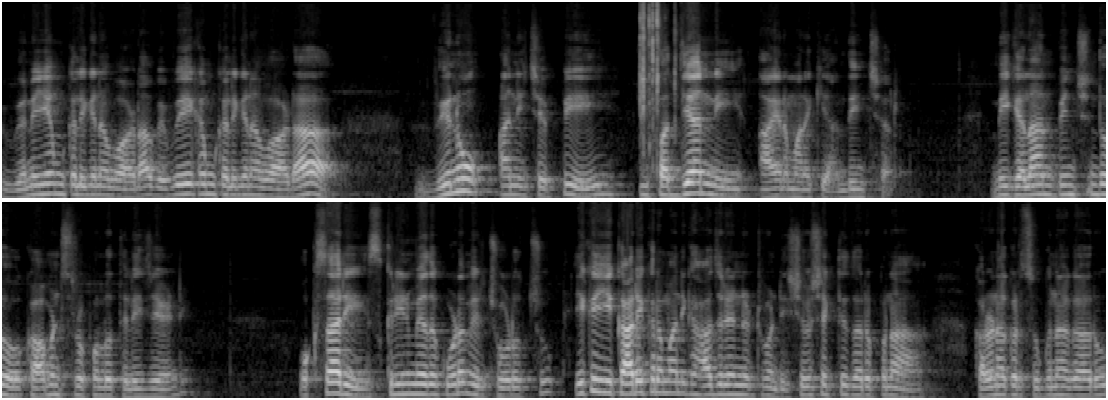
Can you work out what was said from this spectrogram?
వినయం కలిగిన వాడా వివేకం కలిగిన వాడా విను అని చెప్పి ఈ పద్యాన్ని ఆయన మనకి అందించారు. మీకు ఎలా అనిపించిందో కామెంట్స్ రూపంలో తెలియజేయండి. ఒకసారి స్క్రీన్ మీద కూడా మీరు చూడొచ్చు. ఇక ఈ కార్యక్రమానికి హాజరైనటువంటి శివశక్తి తరపున కరుణాకర్ సుగుణ గారు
